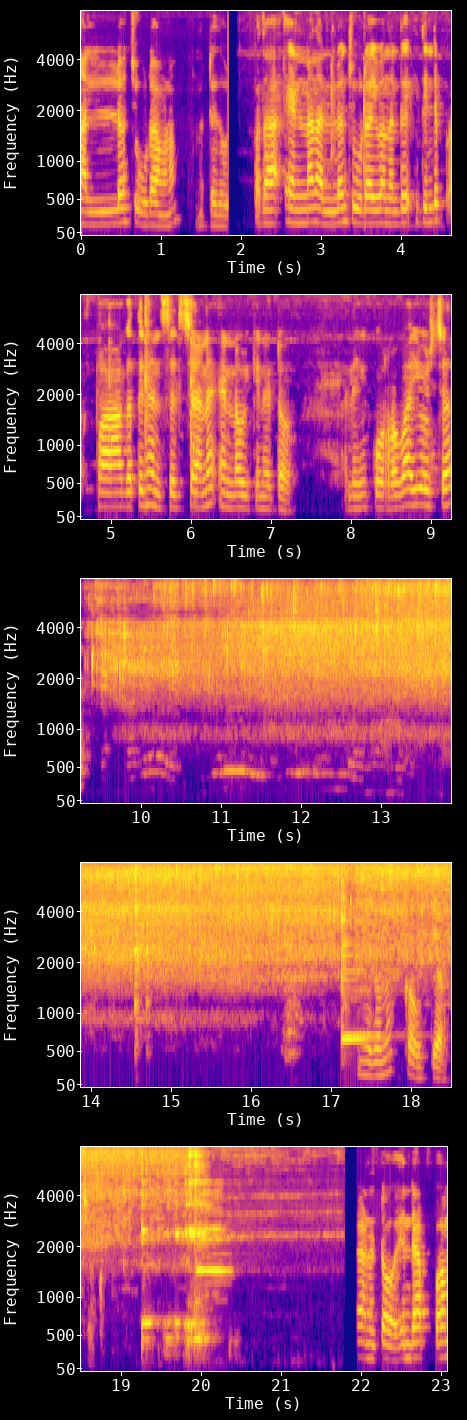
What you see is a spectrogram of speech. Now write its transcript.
നല്ലോണം ചൂടാവണം. എന്നിട്ട് ഇത് അപ്പം അപ്പോൾ അതാ എണ്ണ നല്ലോണം ചൂടായി വന്നിട്ട് ഇതിന്റെ പാകത്തിനനുസരിച്ചാണ് എണ്ണ ഒഴിക്കുന്നത് കേട്ടോ. അല്ലെങ്കിൽ കുറവായി ഒഴിച്ചാൽ ഇനി ഇതൊന്ന് കൗത്തി അടച്ചു ആണ് കേട്ടോ എന്റെ അപ്പം.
